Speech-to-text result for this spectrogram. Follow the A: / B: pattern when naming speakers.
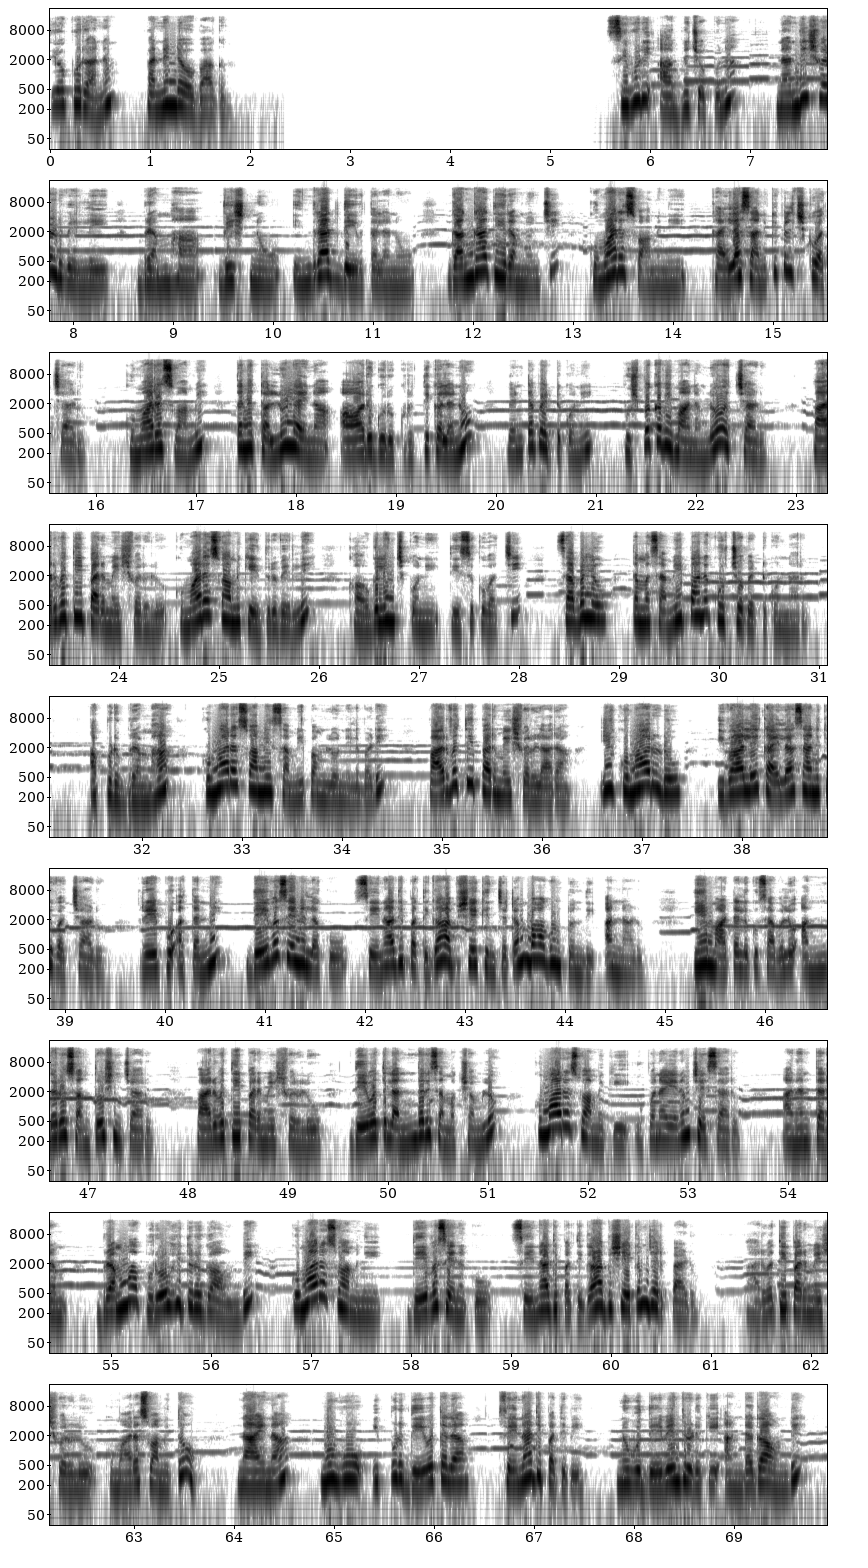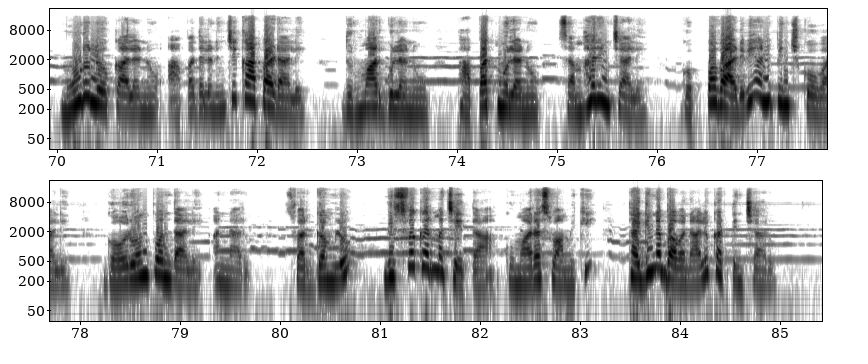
A: శివపురాణం పన్నెండవ భాగం. శివుడి ఆజ్ఞ చొప్పున నందీశ్వరుడు వెళ్ళి బ్రహ్మ విష్ణు ఇంద్రాది దేవతలను గంగా తీరం నుంచి కుమారస్వామిని కైలాసానికి పిలుచుకువచ్చాడు. కుమారస్వామి తన తల్లులైన ఆరుగురు కృత్తికలను వెంటపెట్టుకుని పుష్పక విమానంలో వచ్చాడు. పార్వతీ పరమేశ్వరులు కుమారస్వామికి ఎదురు వెళ్ళి కౌగిలించుకొని తీసుకువచ్చి సభలో తమ సమీపాన కూర్చోబెట్టుకున్నారు. అప్పుడు బ్రహ్మ కుమారస్వామి సమీపంలో నిలబడి పార్వతీ పరమేశ్వరులారా ఈ కుమారుడు ఇవాళే కైలాసానికి వచ్చాడు. రేపు అతన్ని దేవసేనులకు సేనాధిపతిగా అభిషేకించటం బాగుంటుంది అన్నాడు. ఈ మాటలకు సభలో అందరూ సంతోషించారు. పార్వతీ పరమేశ్వరులు దేవతలందరి సమక్షంలో కుమారస్వామికి ఉపనయనం చేశారు. అనంతరం బ్రహ్మ పురోహితుడుగా ఉండి కుమారస్వామిని దేవసేనకు సేనాధిపతిగా అభిషేకం జరిపాడు. పార్వతీ పరమేశ్వరులు కుమారస్వామితో నాయనా నువ్వు ఇప్పుడు దేవతల సేనాధిపతివి. నువ్వు దేవేంద్రుడికి అండగా ఉండి మూడు లోకాలను ఆపదల నుంచి కాపాడాలి. దుర్మార్గులను పాపాత్ములను సంహరించాలి. గొప్పవాడివి అనిపించుకోవాలి. గౌరవం పొందాలి అన్నారు. స్వర్గంలో విశ్వకర్మ చేత కుమారస్వామికి తగిన భవనాలు కట్టించారు.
